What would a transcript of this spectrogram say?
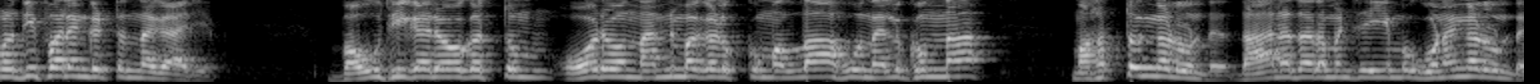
പ്രതിഫലം കിട്ടുന്ന കാര്യം ഭൗതിക ലോകത്തും ഓരോ നന്മകൾക്കും അള്ളാഹു നൽകുന്ന മഹത്വങ്ങളുണ്ട് ദാനധർമ്മം ചെയ്യുമ്പോൾ ഗുണങ്ങളുണ്ട്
